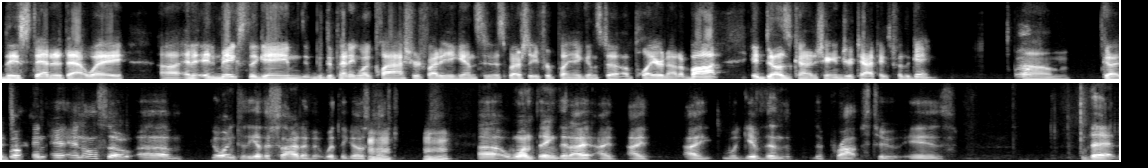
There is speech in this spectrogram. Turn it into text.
they statted it that way. Uh, and it, it, makes the game, depending what class you're fighting against, and especially if you're playing against a, a player, not a bot, it does kind of change your tactics for the game. Well, um, good. Well, and and also um, going to the other side of it with the Ghostbusters. Mm-hmm. Mm-hmm. Uh, one thing that I I I, I would give them the, the props to is that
